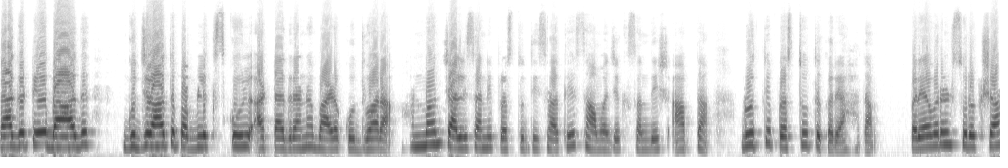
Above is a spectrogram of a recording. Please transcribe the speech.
પ્રાગટ્ય બાદ ગુજરાત પબ્લિક સ્કૂલ અટાદરાના બાળકો દ્વારા હનુમાન ચાલીસાની પ્રસ્તુતિ સાથે સામાજિક સંદેશ આપતા નૃત્ય પ્રસ્તુત કર્યા હતા. પર્યાવરણ સુરક્ષા,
